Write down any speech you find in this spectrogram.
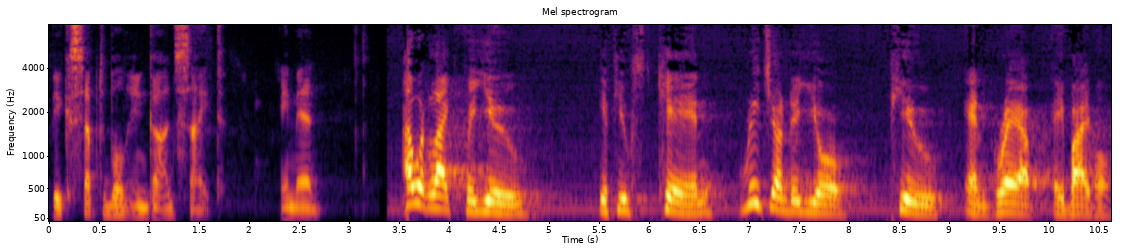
be acceptable in God's sight. Amen. I would like for you, if you can, reach under your pew and grab a Bible.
